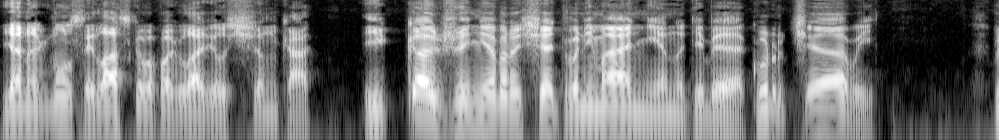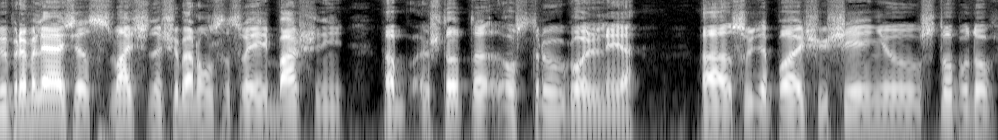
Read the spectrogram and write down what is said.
Я нагнулся и ласково погладил щенка. И как же не обращать внимания на тебя, курчавый? Выпрямляясь, я смачно шибанулся своей башней об что-то остроугольное, а, судя по ощущению, сто пудов,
